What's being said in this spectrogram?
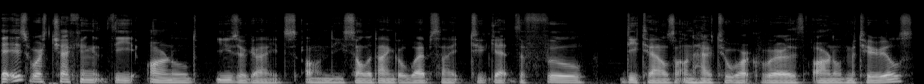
It is worth checking the Arnold user guides on the Solid Angle website to get the full details on how to work with Arnold materials.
